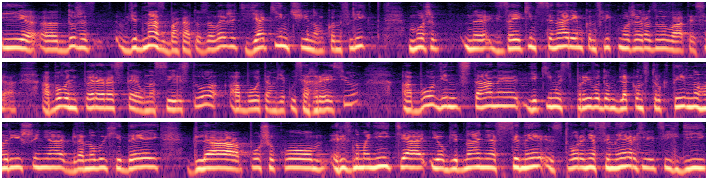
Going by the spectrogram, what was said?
І е, дуже від нас багато залежить, яким чином конфлікт може, за яким сценарієм конфлікт може розвиватися. Або він переросте у насильство, або там в якусь агресію, або він стане якимось приводом для конструктивного рішення, для нових ідей, для пошуку різноманіття і об'єднання створення синергії цих дій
